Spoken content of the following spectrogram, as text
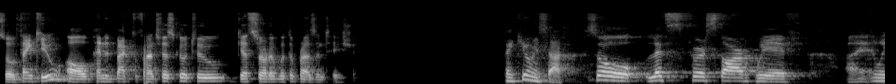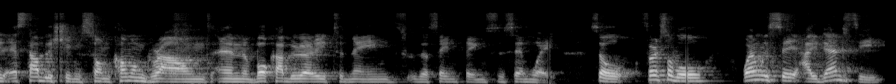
So thank you. I'll hand it back to Francesco to get started with the presentation. Thank you, Isaac. So let's first start with, uh, with establishing some common ground and vocabulary to name the same things the same way. So first of all, when we say identity,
